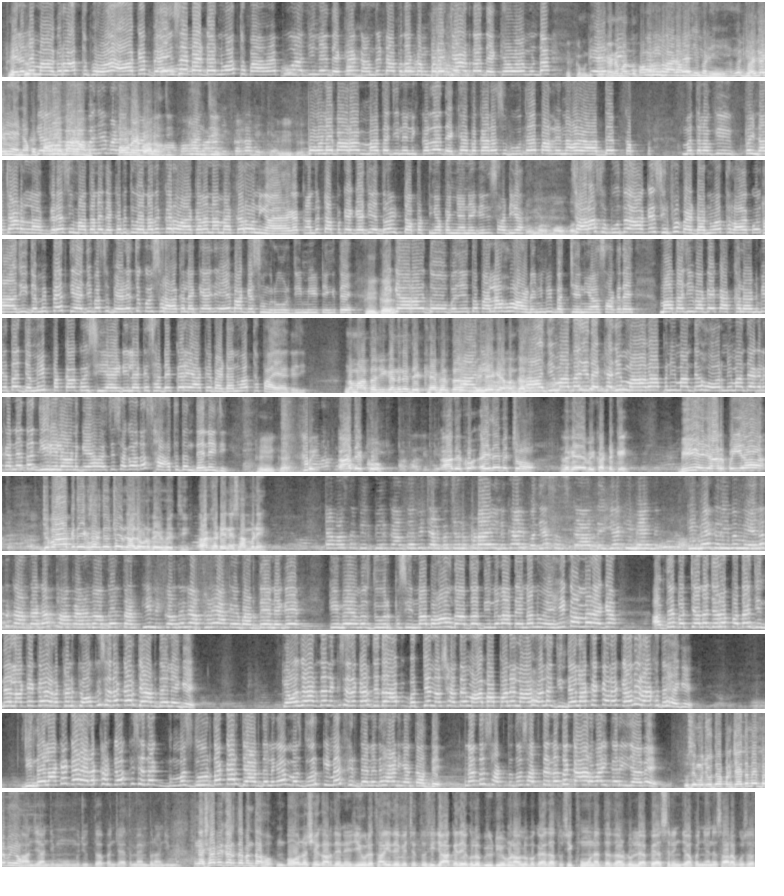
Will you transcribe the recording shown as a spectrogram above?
ਇਹਨਾਂ ਨੇ ਮਾਂਗਰੋ ਹੱਥ ਫਰੋਲਾ ਆ ਕੇ ਬੈਸੇ ਬੈਡਰ ਨੂੰ ਹੱਥ ਪਾਇਆ ਹੋਇਆ ਭੂਆ ਜੀ ਨੇ ਦੇਖਿਆ ਕੰਧ ਟੱਪਦਾ ਕੱਪੜੇ ਝਾੜਦਾ ਦੇਖਿਆ ਹੋਇਆ ਮੁੰਡਾ। ਇੱਕ ਮਿੰਟ, ਕੀ ਕਹਿੰਦੇ ਮਾਤਾ? ਪੌਣੇ 12 ਵਜੇ ਬੜੇ ਨਿਕਲੇ ਆਏ ਨਾ ਕੋ ਪੌਣੇ 12 ਵਜੇ ਬੜੇ ਪੌਣੇ ਹੋਏ ਨੇ 12 ਜੀ। ਹਾਂਜੀ। ਨਿਕਲਦਾ ਦੇਖਿਆ। ਪੌਣੇ 12 ਮਾਤਾ ਜੀ ਨੇ ਨਿਕਲਦਾ ਦੇਖਿਆ ਬਕਾਰਾ ਸਬੂਤ ਹੈ ਪਰ ਨਾਲ ਆਪਦੇ ਕੱਪ ਮਤਲਬ ਕਿ ਪਿੰਡਾ ਝਾੜਨ ਲੱਗ ਰਿਹਾ ਸੀ ਮਾਤਾ ਨੇ ਦੇਖਿਆ ਵੀ ਤੂੰ ਇਹਨਾਂ ਦੇ ਘਰੋਂ ਆਇਆ ਕਹਿੰਦਾ ਨਾ ਮੈਂ ਘਰੋਂ ਨਹੀਂ ਆਇਆ ਹੈਗਾ ਕੰਧ ਟੱਪ ਕੇ ਗਿਆ ਜੀ ਇਧਰੋਂ ਇੱਟਾਂ ਪੱਟੀਆਂ ਪਈਆਂ ਨੇ ਜੀ ਸਾਡੀਆਂ। ਸਾਰਾ ਸਬੂਤ ਆ ਕੇ ਸਿਰਫ ਬੈਡਾਂ ਨੂੰ ਹੱਥ ਲਾ ਕੋਈ ਹਾਂ ਜੀ ਜਮੀ ਭੇਤਿਆ ਜੀ ਬਸ ਬੇੜੇ 'ਚ ਕੋਈ ਸਰਾਖ ਲੈ ਕੇ ਆਏ ਜੀ ਇਹ ਬਾਗੇ ਸੰਗਰੂਰ ਜੀ ਮੀਟਿੰਗ ਤੇ। ਹੈ। ਵੀ 11 2 ਵਜੇ ਤੋਂ ਪਹਿਲਾਂ ਉਹ ਆਣੇ ਨਹੀਂ ਵੀ ਬੱਚੇ ਨਹੀਂ ਆ ਸਕਦੇ। ਮਾਤਾ ਜੀ ਵਾਗੇ ਕੱਖ ਲੈਣ ਵੀ ਇਹ ਤਾਂ ਜਮੀ ਪੱਕਾ ਕੋਈ ਸੀਆਈਡੀ ਲੈ ਕੇ ਸਾਡੇ ਘਰੇ ਆ ਕੇ ਬੈਡਾਂ ਨੂੰ ਹੱਥ ਪਾਇਆ ਗਿਆ ਜੀ। ਨਾ ਮਾਤਾ ਜੀ ਕਹਿੰਦੇ ਨੇ ਦੇਖਿਆ ਫਿਰ ਤਾਂ ਮਿਲੇ ਗਿਆ ਬੰਦਾ ਤਾਂ। ਹਾਂ ਜੀ ਮਾਤਾ ਜੀ ਦੇਖਿਆ ਜੀ ਮਾਂ-ਬਾਪ ਨਹੀਂ ਮੰਨਦੇ ਹੋਰ ਨਹੀਂ ਮੰਨਦੇ ਅਗਲ ਕਰਨੇ ਤਾਂ ਜੀਰੀ ਲਾਉਣ ਗਿਆ ਹੋਇਆ ਸੀ ਸਗੋਂ ਉਹਦਾ ਸਾਥ ਦਿੰਦੇ ਨੇ ਜੀ। ਠੀਕ ਹੈ। ਆ ਦੇਖੋ ਆ ਦੇਖੋ ਇਹਦੇ ਵਿੱਚੋਂ ਲਗਾਇਆ ਵੀ ਕੱਢ ਕੇ। 20000 ਰੁਪਇਆ ਜਵਾਕ ਦੇਖ ਸਕਦੇ ਹੋ ਝੋਨਾ ਲਾਉਣ ਗਏ ਹੋਏ ਸੀ। ਆ ਖੜੇ ਨੇ ਸਾਹਮਣੇ। ਬੱਚਿਆਂ ਵਾਸਤੇ ਫਿਰ ਫਿਰ ਕਰਦੇ ਵੀ ਚੱਲ ਬੱਚੇ ਨੂੰ ਪੜ੍ਹਾਈ ਲਿਖਾਈ ਵਧੀਆ ਸੰਸਕਾਰ ਦਈਏ ਕਿਵੇਂ ਕਿਵੇਂ ਗਰੀਬ ਮਿਹਨਤ ਕਰਦਾਗਾ ਥਾ ਪੈਰਾਂ ਨਾਲ ਆਪਦੇ ਤੜਕੀ ਨਿਕਲਦੇ ਨੇ ਆਥਣੇ ਆ ਕੇ ਵੜਦੇ ਨੇਗੇ। ਕਿਵੇਂ ਮਜ਼ਦੂਰ ਪਸੀਨਾ ਬਹਾਉਂਦਾ ਆਪਦਾ ਦਿਨ ਰਾਤ ਇਹਨਾਂ ਨੂੰ ਇਹੀ ਕੰਮ ਰਹਿ ਗਿਆ? ਆਪਦੇ ਬੱਚਿਆਂ ਦਾ ਜਦੋਂ ਪਤਾ ਜਿੰਦੇ ਲਾ ਕੇ ਘਰੇ ਰੱਖਣ ਕਿਉਂ ਕਿਸੇ ਦਾ ਘਰ ਝਾੜਦੇ ਨੇਗੇ? ਕਿਉਂ ਝਾੜਦੇ ਨੇ ਕਿਸੇ ਦੇ ਘਰ? ਜਿਹਦਾ ਆਪ ਬੱਚੇ ਨਸ਼ਾ ਤੇ ਮਾਪੇ ਨੇ ਲਾਏ ਹੋਏ ਨੇ, ਜਿੰਦੇ ਲਾ ਕੇ ਘਰੇ ਕਿਉਂ ਨਹੀਂ ਰੱਖਦੇ ਹੈਗੇ? ਜਿੰਦੇ ਲਾ ਕੇ ਘਰੇ ਰੱਖਣ ਕਿਉਂ ਕਿਸੇ ਦਾ ਮਜ਼ਦੂਰ ਦਾ ਘਰ ਝਾੜ ਦੇਣਗੇ ਮਜ਼ਦੂਰ ਕਿਵੇਂ ਫਿਰਦੇ ਨੇ ਦਿਹਾੜੀਆਂ ਕਰਦੇ? ਇਹਨਾਂ ਤੇ ਸਖਤ ਤੋਂ ਸਖਤ ਇਹਨਾਂ ਤੇ ਕਾਰਵਾਈ ਕਰੀ ਜਾਵੇ। ਤੁਸੀਂ ਮੌਜੂਦਾ ਪੰਚਾਇਤ ਮੈਂਬਰ ਵੀ ਹੋ? ਹਾਂਜੀ ਹਾਂਜੀ ਮੌ- ਮੌਜੂਦਾ ਪੰਚਾਇਤ ਮੈਂਬਰ ਹਾਂ ਜੀ ਮੈਂ। ਨਸ਼ਾ ਵੀ ਕਰਦਾ ਬੰਦਾ ਉਹ? ਬਹੁਤ ਨਸ਼ੇ ਕਰਦੇ ਨੇ ਜੀ ਉਰੇ ਥਾਈ ਦੇ ਵਿੱਚ ਤੁਸੀਂ ਜਾ ਕੇ ਦੇਖ ਲਓ ਵੀਡੀਓ ਬਣਾ ਲਓ ਬਕਾਇਦਾ ਤੁਸੀਂ ਖੂਨ ਇੱਦਾਂ ਦਾ ਡੁੱਲਿਆ ਪਿਆ ਸਰਿੰਜਾਂ ਪਈਆਂ ਨੇ ਸਾਰਾ ਕੁਝ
